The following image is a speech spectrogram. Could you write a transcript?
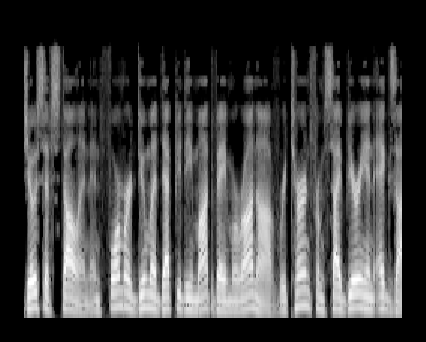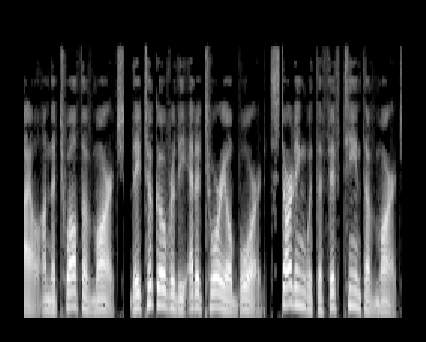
Joseph Stalin and former Duma deputy Matvey Muranov returned from Siberian exile on 12 March, they took over the editorial board, starting with 15 March.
